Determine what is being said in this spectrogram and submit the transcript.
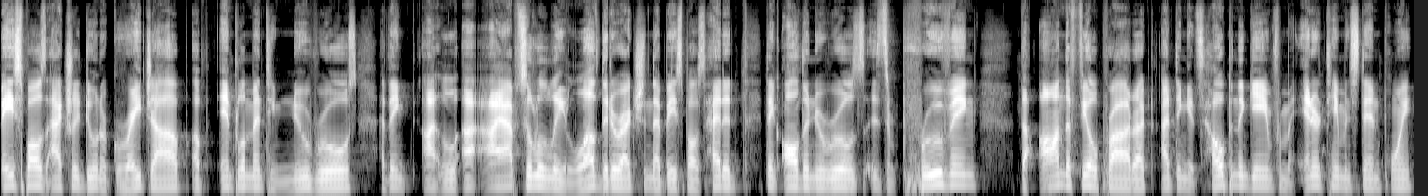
baseball is actually doing a great job of implementing new rules. I think I, I absolutely love the direction that baseball is headed. I think all the new rules is improving the on the field product. I think it's helping the game from an entertainment standpoint.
